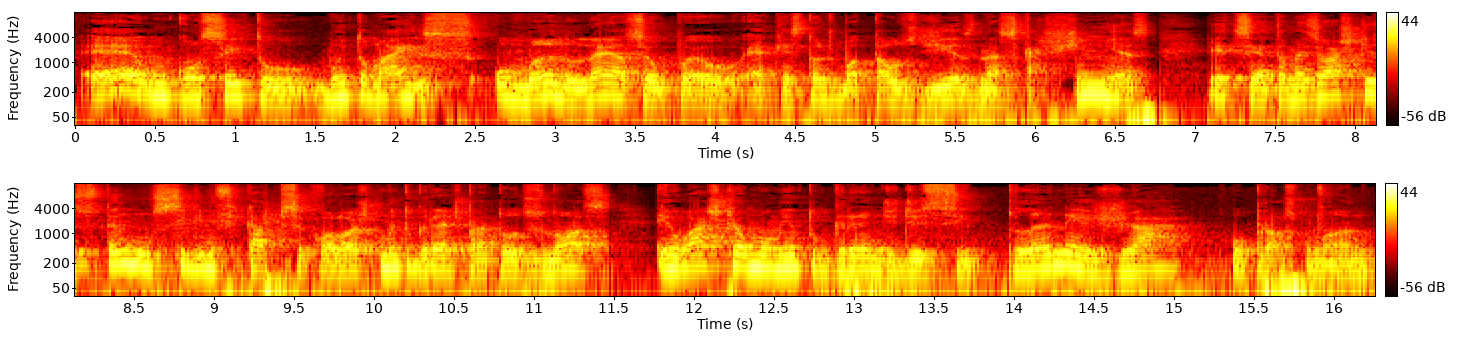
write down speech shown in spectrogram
é um conceito muito mais humano, né? É a questão de botar os dias nas caixinhas, etc. Mas eu acho que isso tem um significado psicológico muito grande para todos nós. Eu acho que é um momento grande de se planejar o próximo ano,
